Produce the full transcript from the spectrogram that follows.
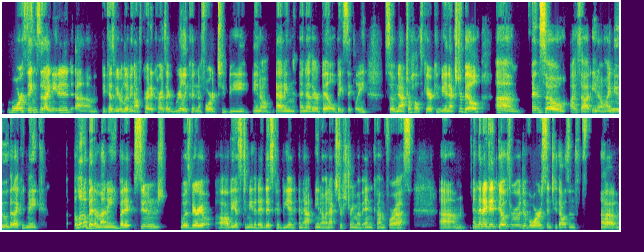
more things that I needed um, because we were living off credit cards. I really couldn't afford to be, you know, adding another bill basically. So natural health care can be an extra bill. Um, and so I thought, you know, I knew that I could make a little bit of money, but it soon was very obvious to me that this could be an, an you know, an extra stream of income for us. Um, and then I did go through a divorce in 2000. Uh,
